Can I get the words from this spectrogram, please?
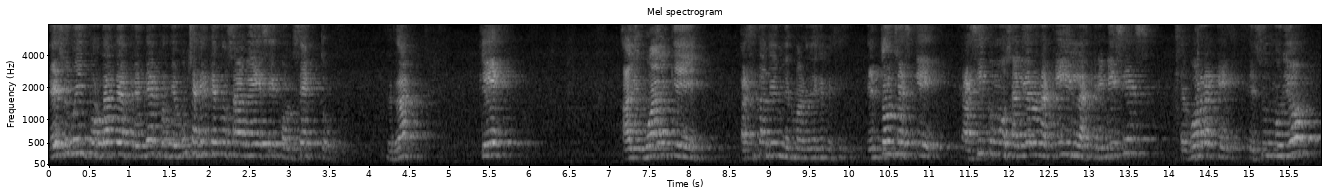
Eso es muy importante aprender porque mucha gente no sabe ese concepto, ¿verdad? Que al igual que, así también hermano, déjenme decir, entonces que así como salieron aquí las primicias, se acuerda que Jesús murió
